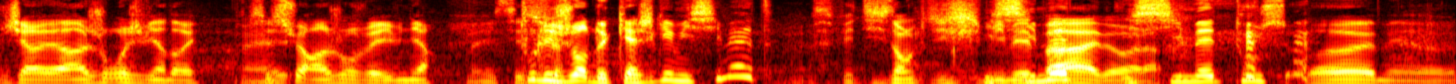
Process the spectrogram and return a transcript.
j'irai, un jour, j'y viendrai. C'est sûr, un jour, je vais y venir. Bah Tous les jours de cash game, ils s'y mettent. Ça fait 10 ans que je Ils m'y s'y mets mettent, pas. Et ben ils s'y mettent tous. Ouais, mais. euh,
